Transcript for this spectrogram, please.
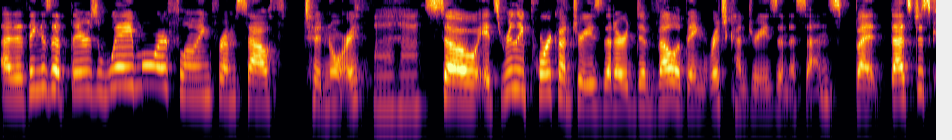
uh, the thing is that there's way more flowing from south to north. Mm-hmm. So it's really poor countries that are developing rich countries in a sense. But that's just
